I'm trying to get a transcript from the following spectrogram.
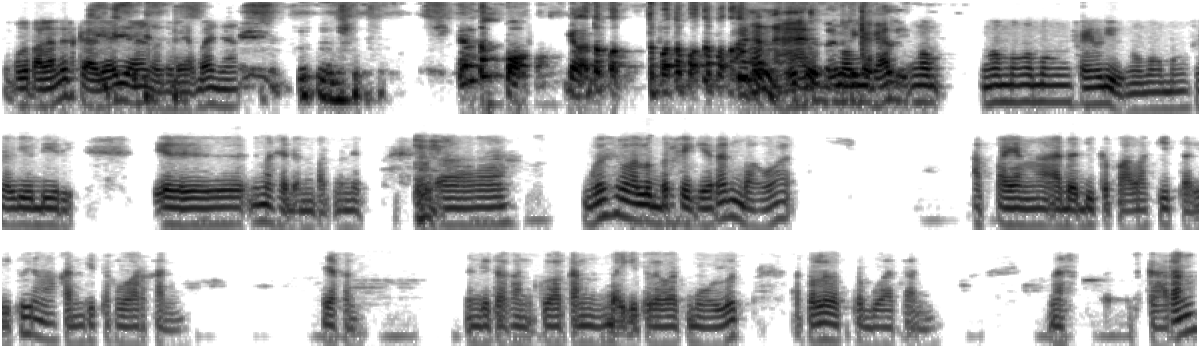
Tepuk tangannya sekali aja, nggak usah banyak-banyak. kan tepok. Kalau tepok, tepok, tepok, tepok tangan, nah, itu baru tiga kali. ngom- ngomong-ngomong value, ngomong-ngomong value diri. Eh, ini masih ada empat menit. Eh, gue selalu berpikiran bahwa apa yang ada di kepala kita itu yang akan kita keluarkan, ya kan? Yang kita akan keluarkan baik itu lewat mulut atau lewat perbuatan. Nah, sekarang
